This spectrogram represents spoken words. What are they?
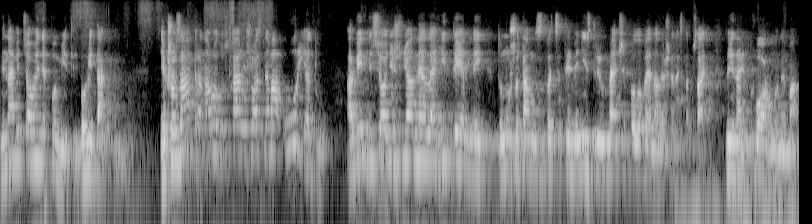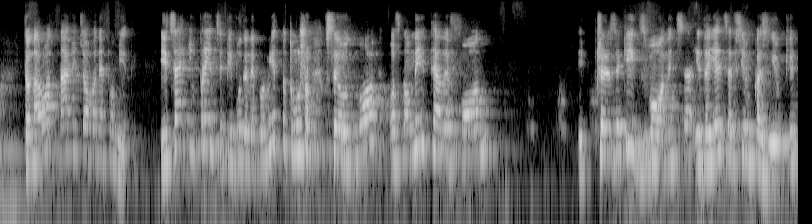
він навіть цього і не помітить, бо і так. Якщо завтра народу скажуть, що у вас нема уряду, а він від сьогоднішнього дня нелегітимний, тому що там з 20 міністрів менше половина лишились на посаді, тоді навіть кворуму нема, то народ навіть цього не помітить. І це і в принципі буде непомітно, тому що все одно основний телефон, через який дзвониться і дається всім вказівки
